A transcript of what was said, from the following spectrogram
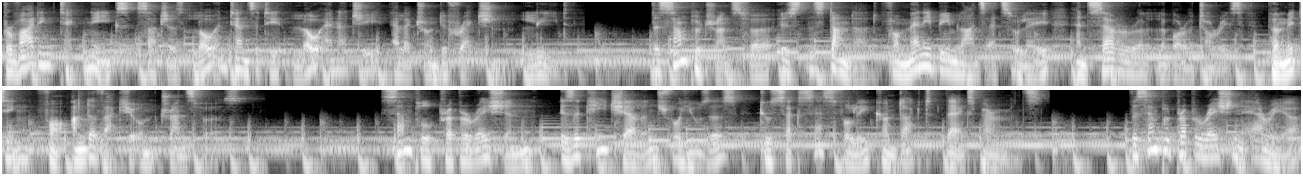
providing techniques such as low-intensity, low-energy electron diffraction LEED. The sample transfer is the standard for many beamlines at Soleil and several laboratories, permitting for under-vacuum transfers. Sample preparation is a key challenge for users to successfully conduct their experiments. The sample preparation area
